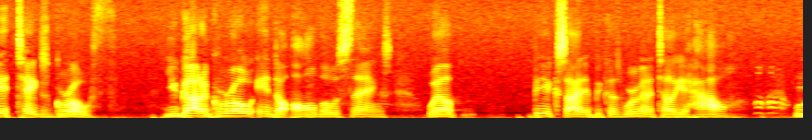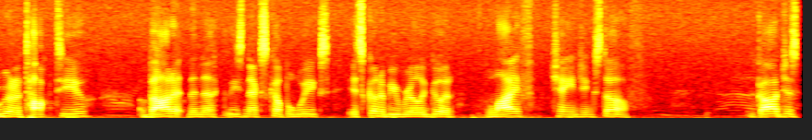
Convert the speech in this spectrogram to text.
It takes growth. You got to grow into all those things. Well, be excited because we're going to tell you how. We're going to talk to you about it the ne- these next couple weeks. It's going to be really good, life changing stuff. God just,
